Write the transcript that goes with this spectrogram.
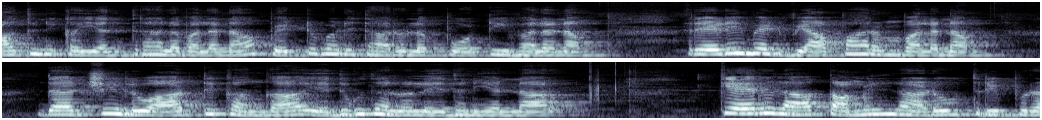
ఆధునిక యంత్రాల వలన పెట్టుబడిదారుల పోటీ వలన రెడీమేడ్ వ్యాపారం వలన దర్జీలు ఆర్థికంగా ఎదుగుదల లేదని అన్నారు. కేరళ తమిళనాడు త్రిపుర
